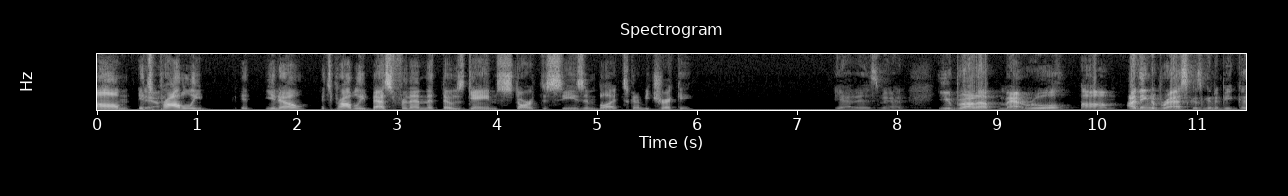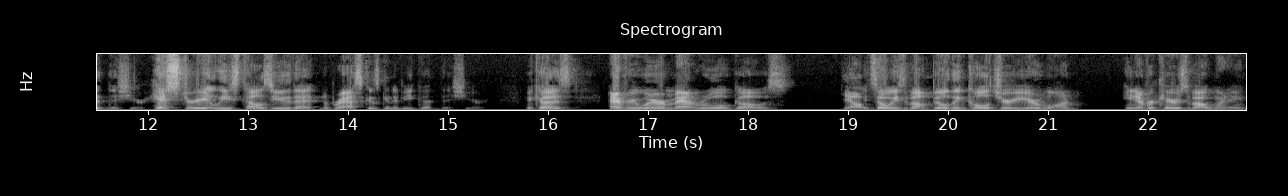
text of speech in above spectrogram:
um, it's Yeah. probably it, you know it's probably best for them that those games start the season, but it's going to be tricky. Yeah, it is, man. You brought up Matt Rhule. Um, I think Nebraska is going to be good this year. History at least tells you that Nebraska is going to be good this year because everywhere Matt Rhule goes, Yep. it's always about building culture. Year one, he never cares about winning,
